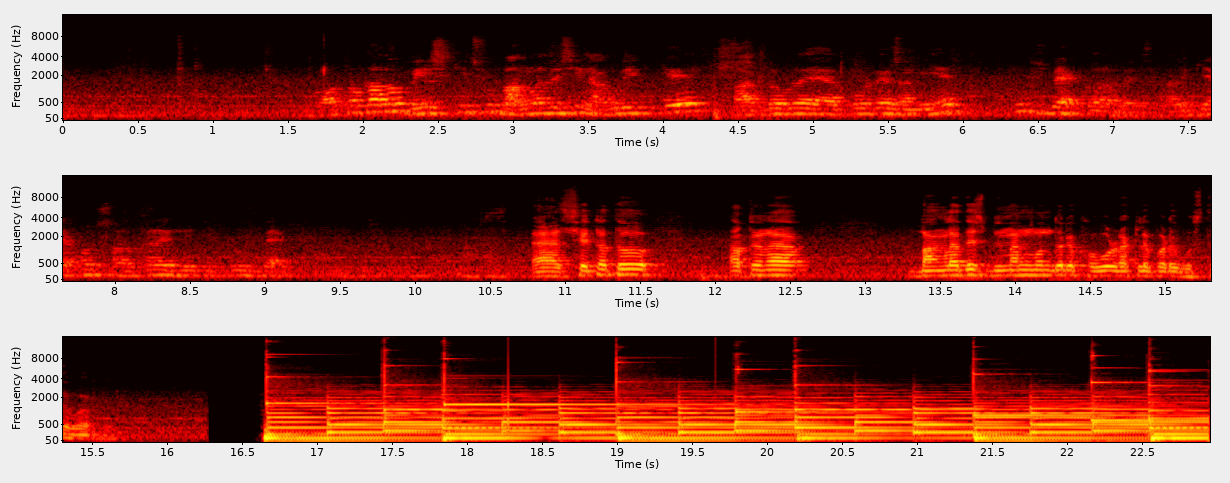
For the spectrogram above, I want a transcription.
গতকালও বেশ কিছু বাংলাদেশি নাগরিককে বাগডোগরা এয়ারপোর্টে নামিয়ে পুশব্যাক করা হয়েছে। তাহলে কি এখন সরকারের নীতি পুশব্যাক সেটা তো আপনারা বাংলাদেশ বিমানবন্দরে খবর রাখলে পরে বুঝতে পারবেন।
